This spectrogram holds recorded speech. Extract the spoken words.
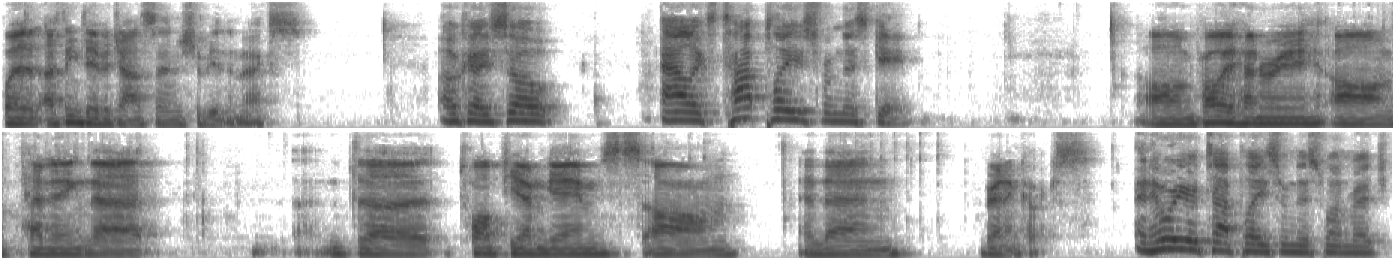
But I think David Johnson should be in the mix. Okay, so Alex, top plays from this game. Um, probably Henry, um, pending that the 12 p.m. games, um, and then Brandin Cooks. And who are your top plays from this one, Rich?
